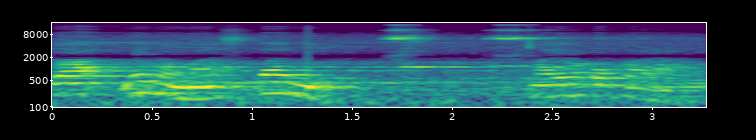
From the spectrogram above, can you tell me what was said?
は目の真下に真横から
